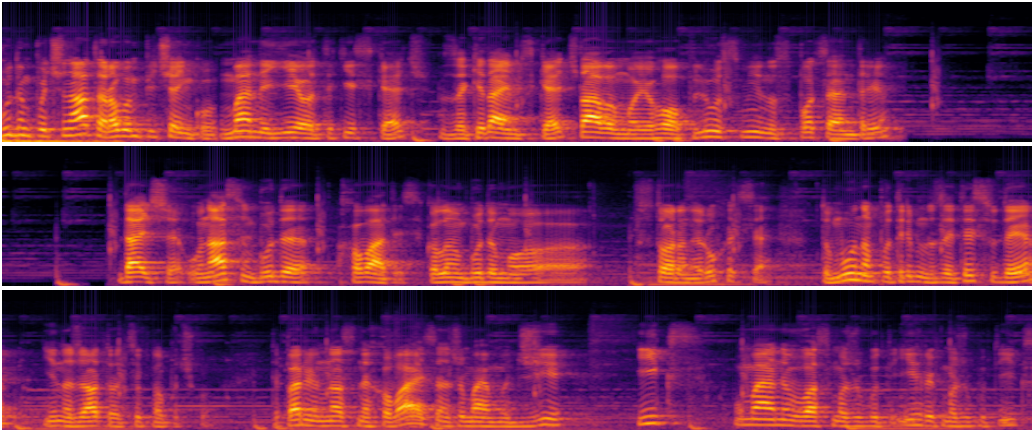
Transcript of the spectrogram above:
Будемо починати, робимо печеньку. У мене є отакий скетч. Закидаємо скетч, ставимо його плюс-мінус по центрі. Далі у нас він буде ховатись, коли ми будемо е, в сторони рухатися. Тому нам потрібно зайти сюди і нажати оцю кнопочку. Тепер він у нас не ховається, нажимаємо G, X. У мене, у вас може бути Y, може бути X.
